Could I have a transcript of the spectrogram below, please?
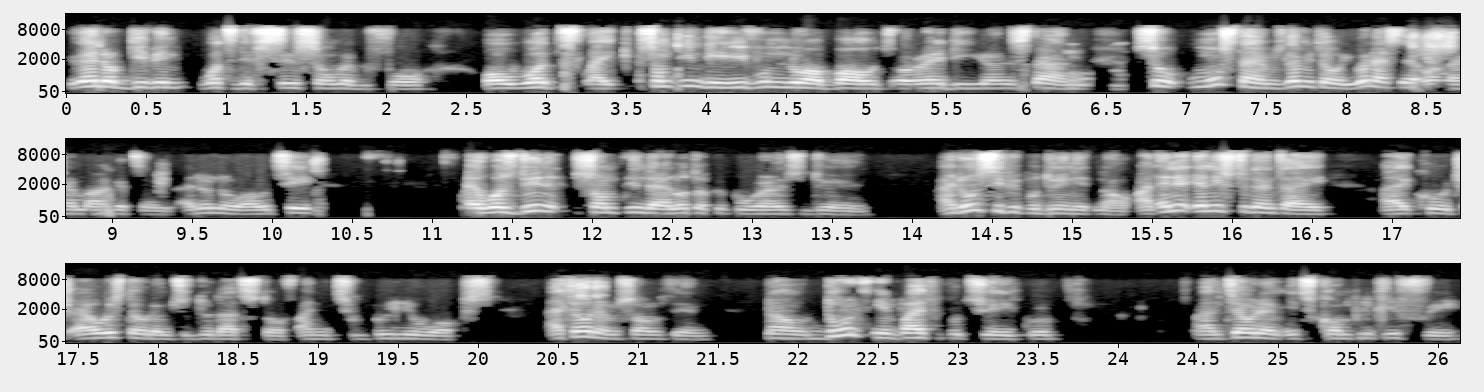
You end up giving what they've seen somewhere before or what's like something they even know about already. You understand? So most times, let me tell you, when I say online marketing, I don't know, I would say I was doing something that a lot of people weren't doing. I don't see people doing it now. And any any student I I coach, I always tell them to do that stuff and it really works. I tell them something. Now, don't invite people to a group and tell them it's completely free,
